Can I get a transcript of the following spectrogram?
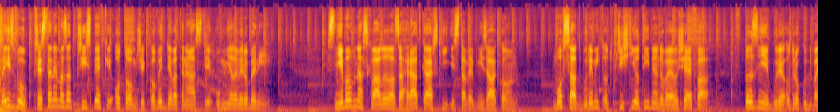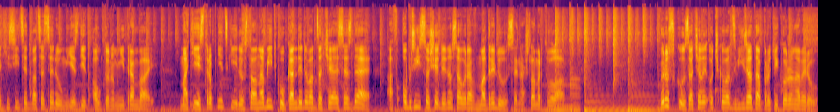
Facebook přestane mazat příspěvky o tom, že COVID-19 je uměle vyrobený. Sněmovna schválila zahrádkářský i stavební zákon. Mossad bude mít od příštího týdne nového šéfa. V Plzni bude od roku 2027 jezdit autonomní tramvaj. Matěj Stropnický dostal nabídku kandidovat za ČSSD a v obří soše dinosaura v Madridu se našla mrtvola. V Rusku začali očkovat zvířata proti koronaviru.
